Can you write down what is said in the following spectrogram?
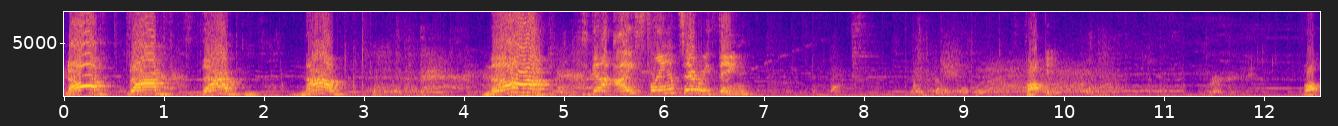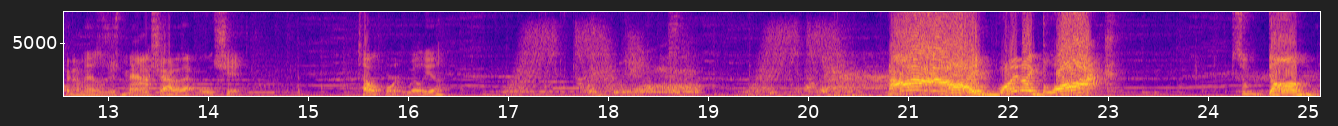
No! No! No! No! No! He's gonna ice lance everything! Fuck it. Fuck it, I might as well just mash out of that bullshit. Teleport, will ya? Ah! Why didn't I block? So dumb.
